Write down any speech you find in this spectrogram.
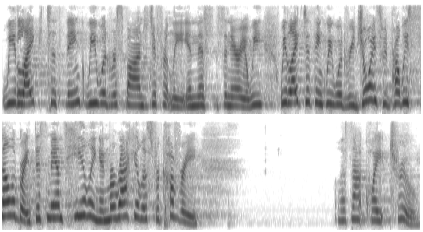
we like to think we would respond differently in this scenario. We, we like to think we would rejoice. We'd probably celebrate this man's healing and miraculous recovery. Well, that's not quite true.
